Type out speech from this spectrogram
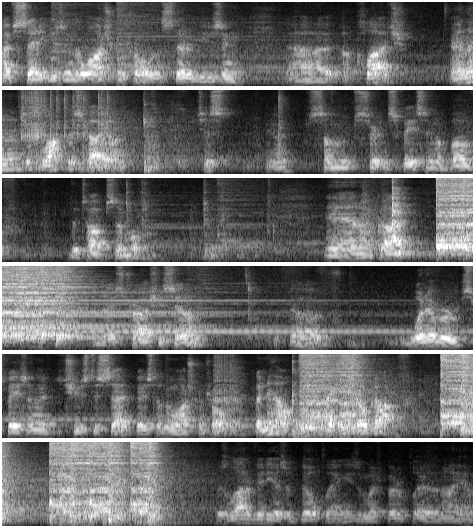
I've set it using the wash control instead of using uh, a clutch. And then I just lock this guy on. Just, you know, some certain spacing above the top cymbal. And I've got a nice trashy sound. Uh, whatever spacing I choose to set based on the wash control. But now I can choke off. There's a lot of videos of Bill playing. He's a much better player than I am.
